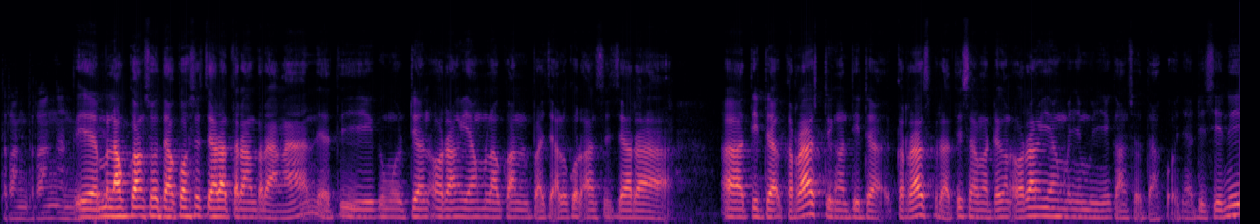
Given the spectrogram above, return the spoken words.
terang-terangan gitu. ya melakukan sodakoh secara terang-terangan jadi kemudian orang yang melakukan baca Al-Quran secara uh, tidak keras dengan tidak keras berarti sama dengan orang yang menyembunyikan sodakohnya di sini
